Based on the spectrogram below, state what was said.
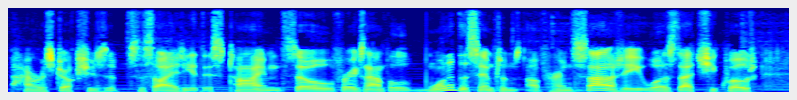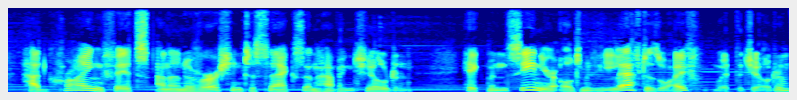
power structures of society at this time. So, for example, one of the symptoms of her insanity was that she, quote, had crying fits and an aversion to sex and having children. Hickman Sr. ultimately left his wife, with the children,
